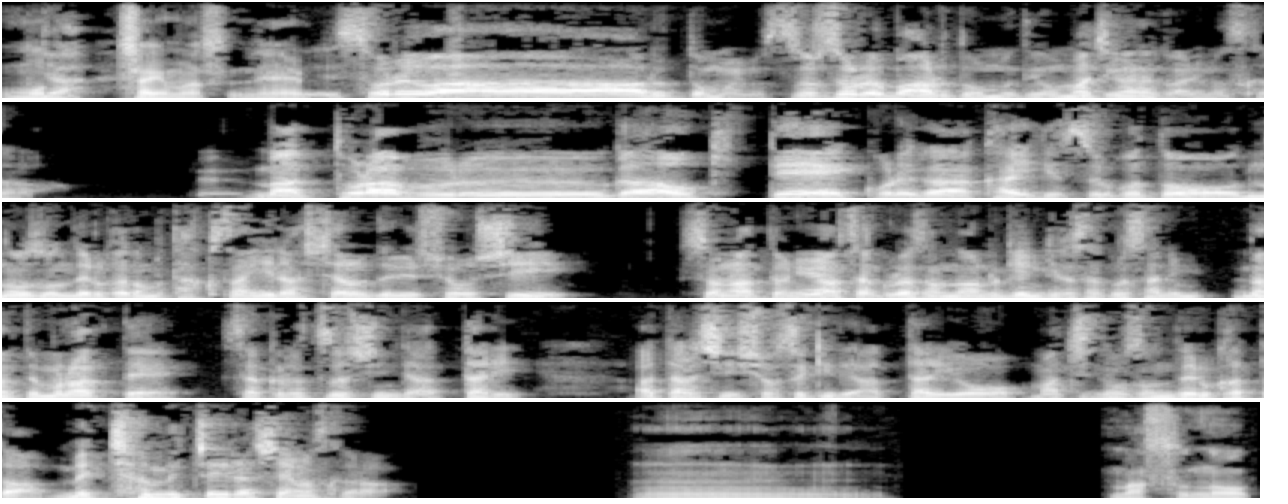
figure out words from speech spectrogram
思っちゃいますね。それは、あると思います。そそれもあると思うけど、間違いなくありますから。まあ、トラブルが起きて、これが解決することを望んでる方もたくさんいらっしゃるでしょうし、その後には桜さんのあの元気な桜さんになってもらって、桜通信であったり、新しい書籍であったりを待ち望んでる方はめちゃめちゃいらっしゃいますから。うーん。まあ、その、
